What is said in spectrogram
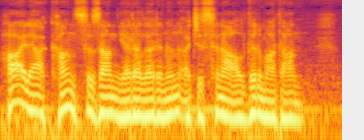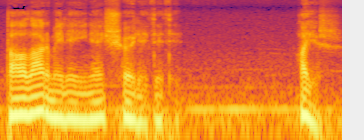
Hala kan sızan yaralarının acısını aldırmadan dağlar meleğine şöyle dedi. Hayır,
